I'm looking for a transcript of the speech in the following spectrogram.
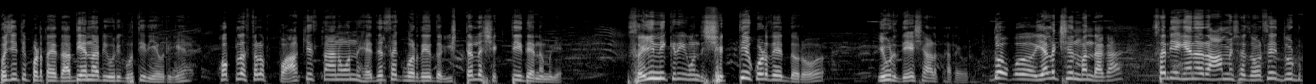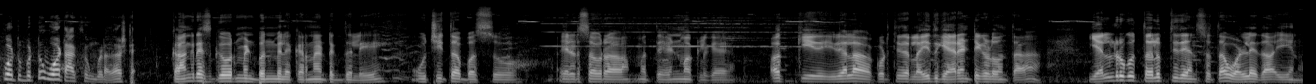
ಪಜಿತಿ ಪಡ್ತಾ ಇದ್ದ, ಅದೇನಾದ್ರು ಇವ್ರಿಗೆ ಗೊತ್ತಿದೆ ಅವರಿಗೆ ಹೊಪ್ಲಸ್ ಫಲ ಪಾಕಿಸ್ತಾನವನ್ನು ಹೆದರ್ಸಕ್ಕೆ ಬರದೇ ಇದ್ದರು ಇಷ್ಟೆಲ್ಲ ಶಕ್ತಿ ಇದೆ ನಮಗೆ. ಸೈನಿಕರಿಗೆ ಒಂದು ಶಕ್ತಿ ಕೊಡದೇ ಇದ್ದವರು, ಇವರು ದೇಶ ಆಳ್ತಾರೆ ಇವರು. ಎಲೆಕ್ಷನ್ ಬಂದಾಗ ಸರಿಯಾಗಿ ಏನಾದ್ರು ಆಮಿಷ ತೋರಿಸಿ ದುಡ್ಡು ಕೊಟ್ಬಿಟ್ಟು ಓಟ್ ಹಾಕ್ಸ್ಕೊಂಡ್ಬಿಡೋದು ಅಷ್ಟೇ. ಕಾಂಗ್ರೆಸ್ ಗೌರ್ಮೆಂಟ್ ಬಂದ ಮೇಲೆ ಕರ್ನಾಟಕದಲ್ಲಿ ಉಚಿತ ಬಸ್ಸು ಎರಡು ಸಾವಿರ ಮತ್ತು ಹೆಣ್ಮಕ್ಳಿಗೆ ಅಕ್ಕಿ ಇವೆಲ್ಲ ಕೊಡ್ತಿದಾರಲ್ಲ, ಐದು ಗ್ಯಾರಂಟಿಗಳು ಅಂತ. ಎಲ್ರಿಗೂ ತಲುಪ್ತಿದೆ ಅನ್ಸುತ್ತಾ ಒಳ್ಳೇದಾ ಏನು?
